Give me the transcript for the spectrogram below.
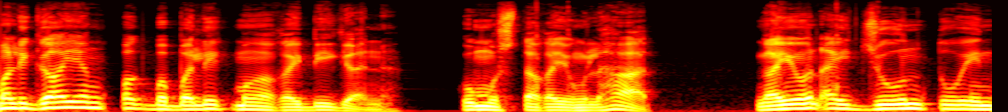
Maligayang pagbabalik mga kaibigan. Kumusta kayong lahat? Ngayon ay June 20,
